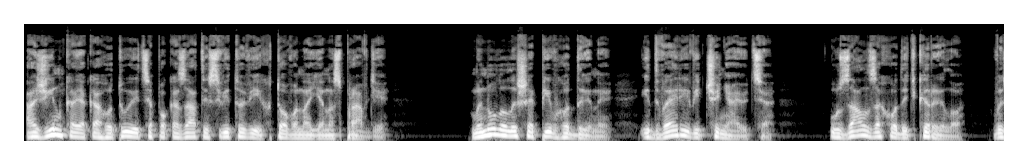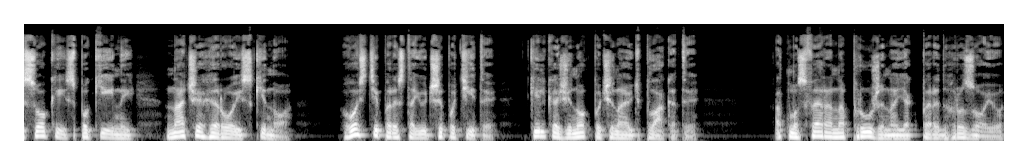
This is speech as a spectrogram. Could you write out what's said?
а жінка, яка готується показати світові, хто вона є насправді. Минуло лише півгодини, і двері відчиняються. У зал заходить Кирило, високий, спокійний, наче герой з кіно. Гості перестають шепотіти, кілька жінок починають плакати. Атмосфера напружена, як перед грозою.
